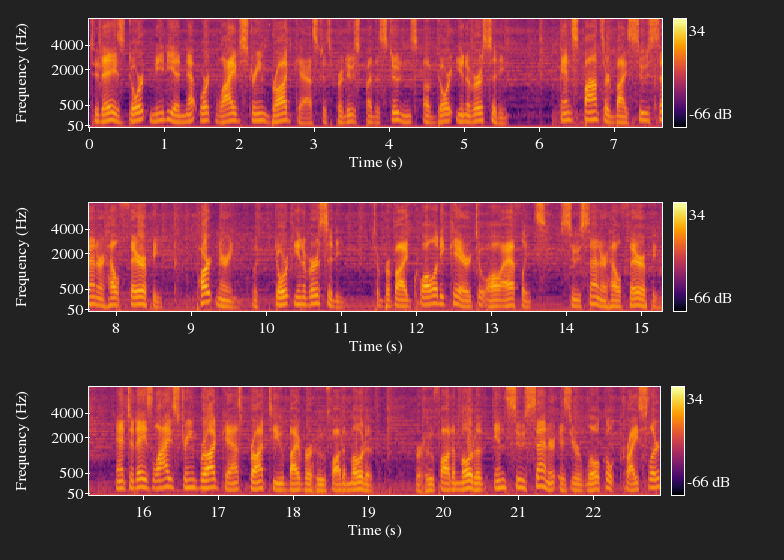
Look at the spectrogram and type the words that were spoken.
Today's Dordt Media Network live stream broadcast is produced by the students of Dordt University and sponsored by Sioux Center Health Therapy, partnering with Dordt University to provide quality care to all athletes. Sioux Center Health Therapy. And today's live stream broadcast brought to you by Verhoof Automotive. Verhoof Automotive in Sioux Center is your local Chrysler,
